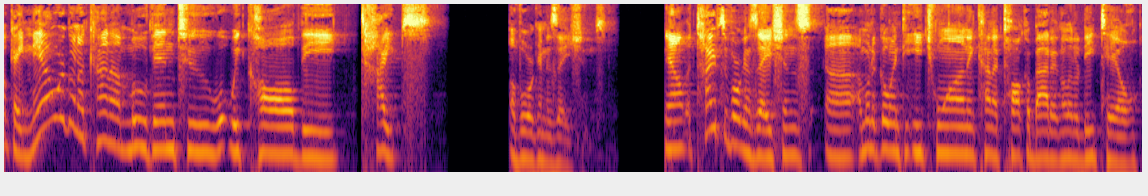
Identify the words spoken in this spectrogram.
Okay, now we're going to kind of move into what we call the types of organizations. Now, the types of organizations, uh, I'm going to go into each one and kind of talk about it in a little detail.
